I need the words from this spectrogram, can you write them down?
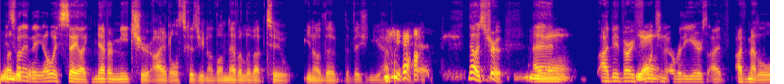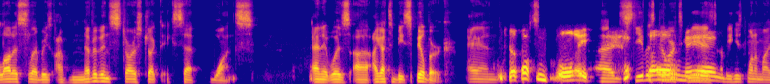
It's funny they always say like never meet your idols because you know they'll never live up to you know the the vision you have in your head. No, it's true. Yeah. And I've been very yeah. fortunate over the years. I've I've met a lot of celebrities. I've never been starstruck except once, and it was uh, I got to meet Spielberg. And oh boy, uh, Steven Spielberg oh, to me is I mean, he's one of my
